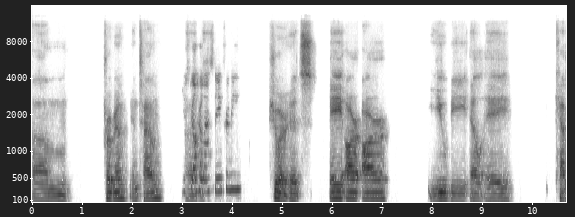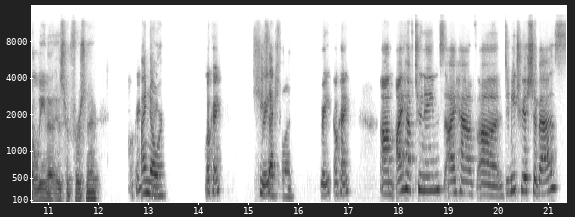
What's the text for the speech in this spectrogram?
um, program in town. You spell her uh, last name for me? Sure, it's A R R U B L A. Catalina is her first name. Okay. I know great. her. Okay, She's Great. excellent. great. Okay. Um, I have two names. I have uh, Demetria Shabazz,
